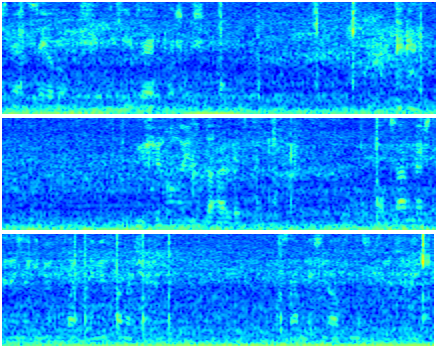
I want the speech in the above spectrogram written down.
kilometre yol olmuş. 200'e yaklaşmış. Müşür olayını da hallettim. 95 derece gibi ufak bir fan açıyorum. 95'in altında tutuyor sürekli.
